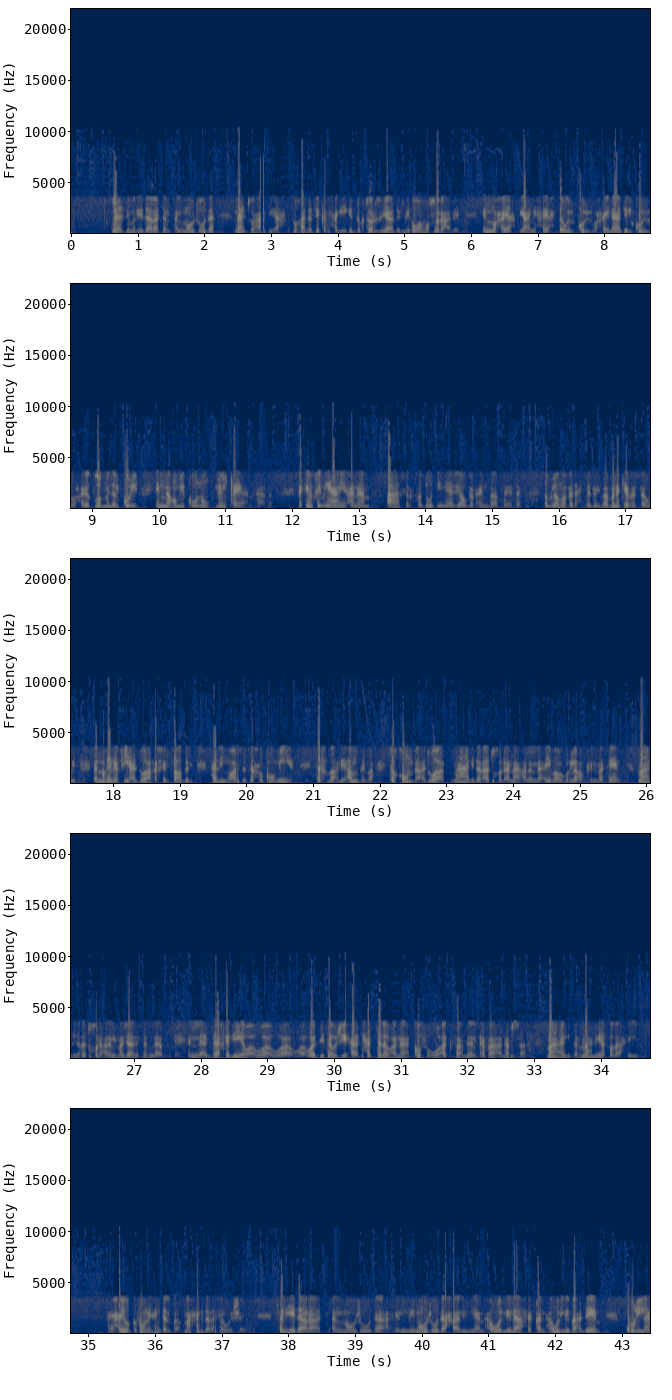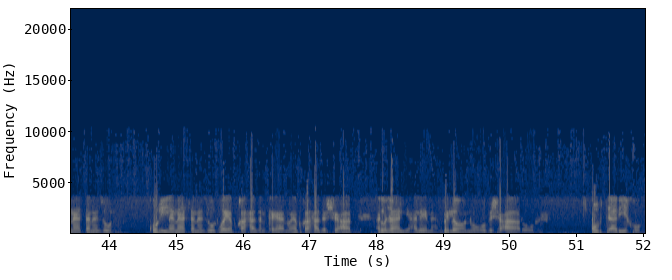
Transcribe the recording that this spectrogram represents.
لازم الإدارات الموجودة لا تعادي أحد. وهذا فكر حقيقي الدكتور زياد اللي هو مصر عليه إنه حيح يعني حيحتوي الكل وحينادي الكل وحيطلب من الكل إنهم يكونوا للكيان هذا. لكن في النهاية أنا آخر حدودي إني أجي أوقف عند باب بيتك، طب لو ما فتحت لي الباب أنا كيف أسوي؟ لأنه هنا في أدوار أخي الفاضل، هذه مؤسسة حكومية تخضع لأنظمة، تقوم بأدوار، ما أقدر أدخل أنا على اللعيبة وأقول لهم كلمتين، ما أقدر أدخل على المجالس الداخلية وأدي توجيهات، حتى لو أنا كفء وأكثر من الكفاءة نفسها، ما أقدر، ما لي صلاحية. حيوقفوني عند الباب ما حقدر أسوي شيء. فالإدارات الموجودة اللي موجودة حاليا أو اللي لاحقا أو اللي بعدين كلنا سنزول. كلنا سنزول. ويبقى هذا الكيان ويبقى هذا الشعار الغالي علينا بلونه وبشعاره وبتاريخه.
